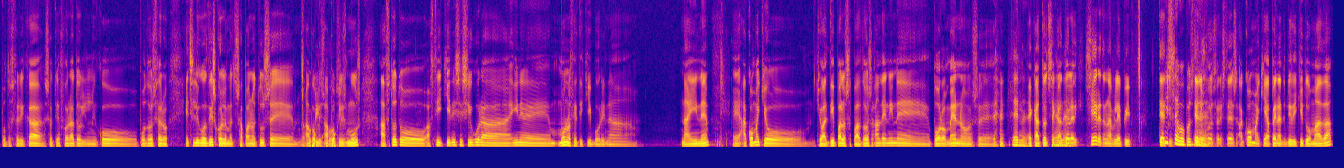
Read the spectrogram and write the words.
ποδοσφαιρικά σε ό,τι αφορά το ελληνικό ποδόσφαιρο έτσι λίγο δύσκολο με τους απανοτούς ε, Αποκλεισμούς. αποκλεισμούς, αυτό το, αυτή η κίνηση σίγουρα είναι μόνο θετική μπορεί να, να είναι. Ε, ακόμα και ο, και ο αντίπαλος οπαδός, αν δεν είναι πορωμένος ε, Ε, ναι. 100% Ε, ναι. δηλαδή χαίρεται να βλέπει τέτοιους, Πιστεύω πως τέτοιους ναι. ποδοσφαιριστές ακόμα και απέναντι από τη δική του ομάδα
